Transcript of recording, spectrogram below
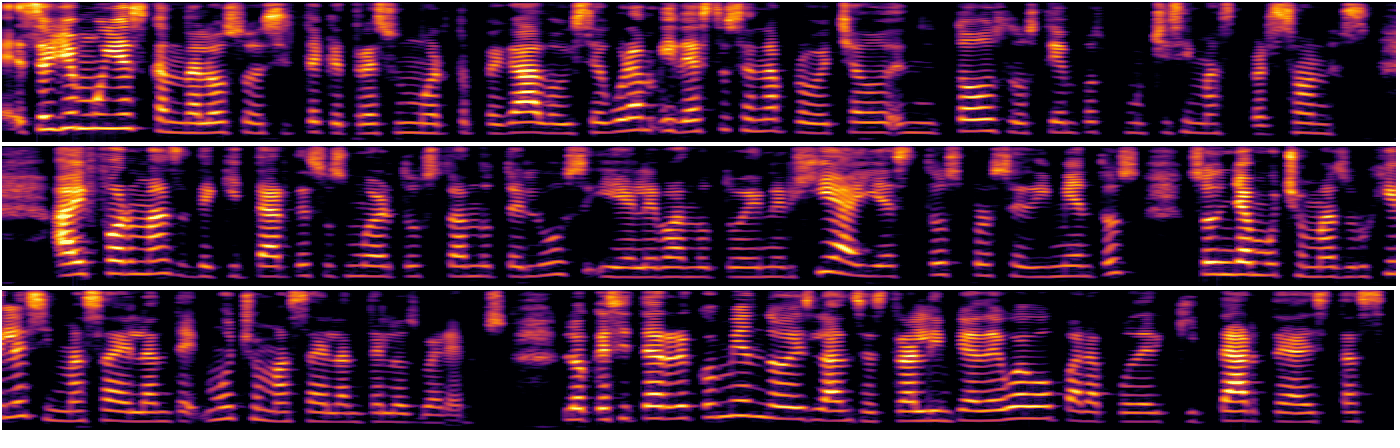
Eh, se oye muy escandaloso decirte que traes un muerto pegado y segura, y de esto se han aprovechado en todos los tiempos muchísimas personas. Hay formas de quitarte esos muertos dándote luz y elevando tu energía y estos procedimientos son ya mucho más y más adelante, mucho más adelante los veremos. Lo que sí te recomiendo es la ancestral limpia de huevo para poder quitarte a estas,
